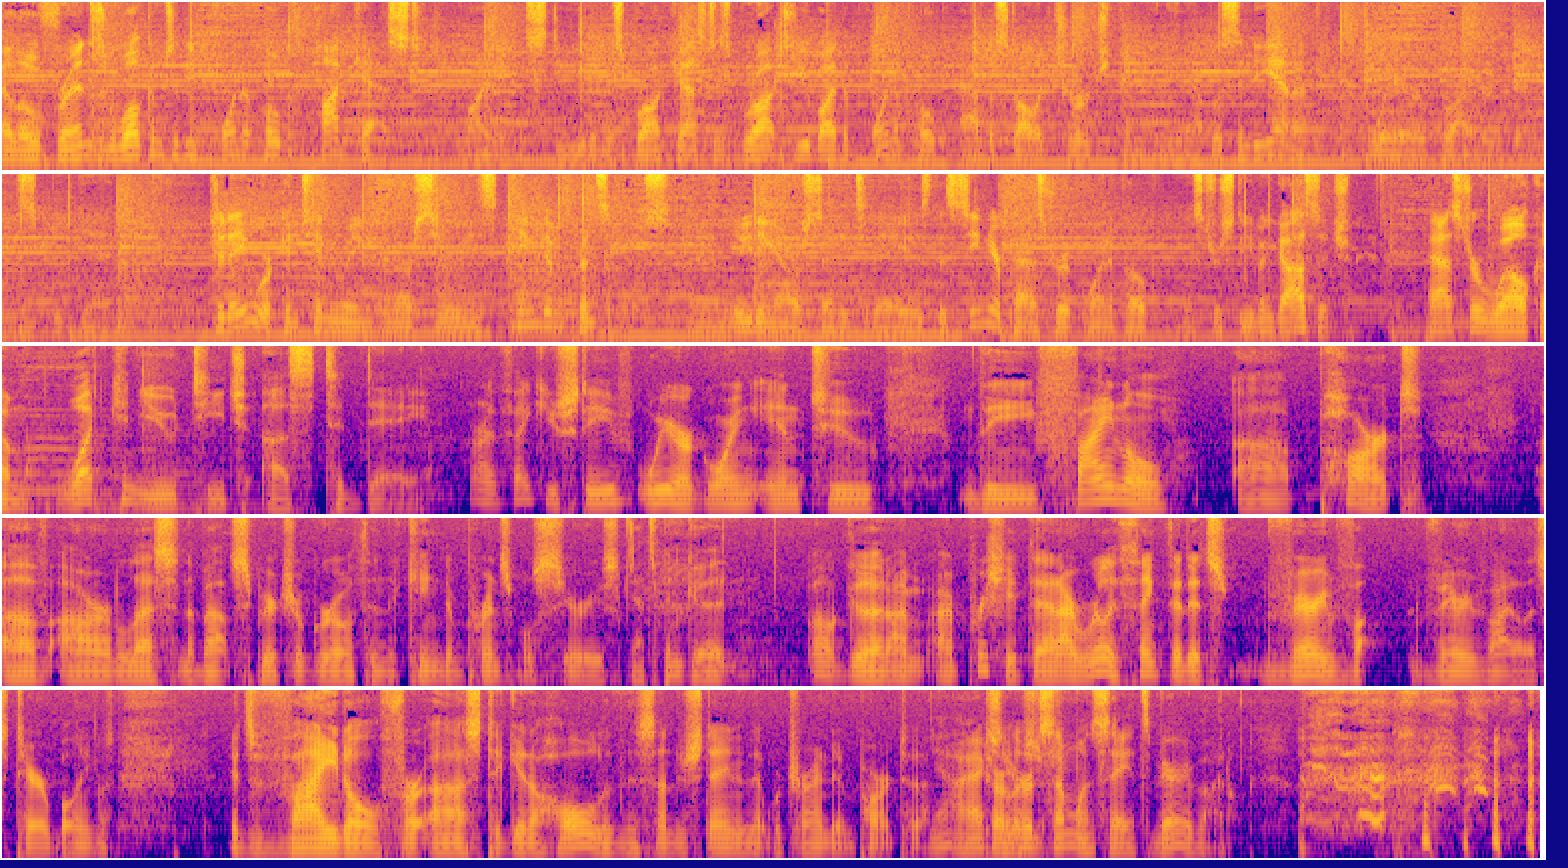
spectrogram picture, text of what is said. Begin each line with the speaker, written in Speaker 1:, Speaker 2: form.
Speaker 1: Hello, friends, and welcome to the Point of Hope podcast. My name is Steve, and this broadcast is brought to you by the Point of Hope Apostolic Church in Indianapolis, Indiana, where brighter days begin. Today, we're continuing in our series Kingdom Principles, and leading our study today is the senior pastor at Point of Hope, Mr. Stephen Gossage. Pastor, welcome. What can you teach us today?
Speaker 2: All right, thank you, Steve. We are going into the final uh, part of our lesson about spiritual growth in the Kingdom Principles series.
Speaker 1: That's been good.
Speaker 2: Oh, good. I'm, I appreciate that. I really think that it's very, vi- very vital. That's terrible English. It's vital for us to get a hold of this understanding that we're trying to impart to.
Speaker 1: Yeah, I actually heard someone say it's very vital.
